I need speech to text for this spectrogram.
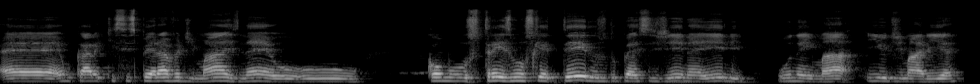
é um cara que se esperava demais, né? O, o, como os três mosqueteiros do PSG, né? Ele, o Neymar e o Di Maria.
